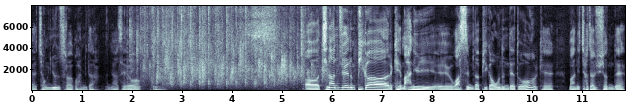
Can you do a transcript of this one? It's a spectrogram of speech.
예, 정윤수라고 합니다. 안녕하세요. 예. 어, 지난주에는 비가 이렇게 많이 예, 왔습니다. 비가 오는데도 이렇게 많이 찾아주셨는데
